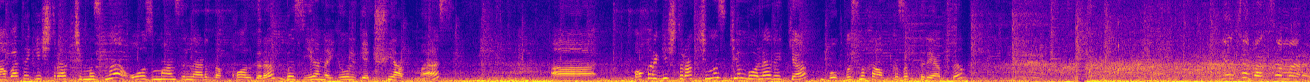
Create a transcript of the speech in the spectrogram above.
navbatdagi ishtirokchimizni o'z manzillarida qoldirib biz yana yo'lga tushyapmiz. Oxirgi ishtirokchimiz kim bo'lar ekan? Bu bizni ham qiziqtiryapti. Yunusobod Samara.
